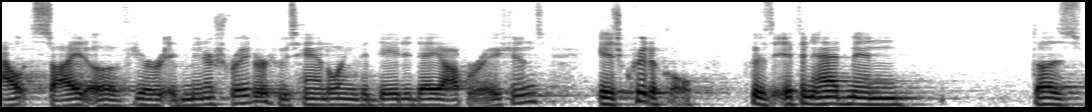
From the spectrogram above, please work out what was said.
outside of your administrator who's handling the day to day operations is critical. Because if an admin does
